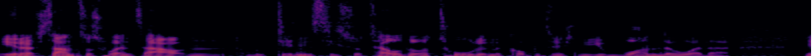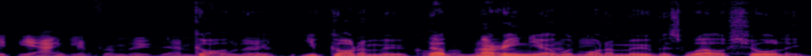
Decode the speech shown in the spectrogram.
you know if Santos went out and, and we didn't see Soteldo at all in the competition. You wonder whether he'd be angling for a move then. Got to move. You've got to move. Copa They'll- America, Marinho I would want to move as well, surely.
